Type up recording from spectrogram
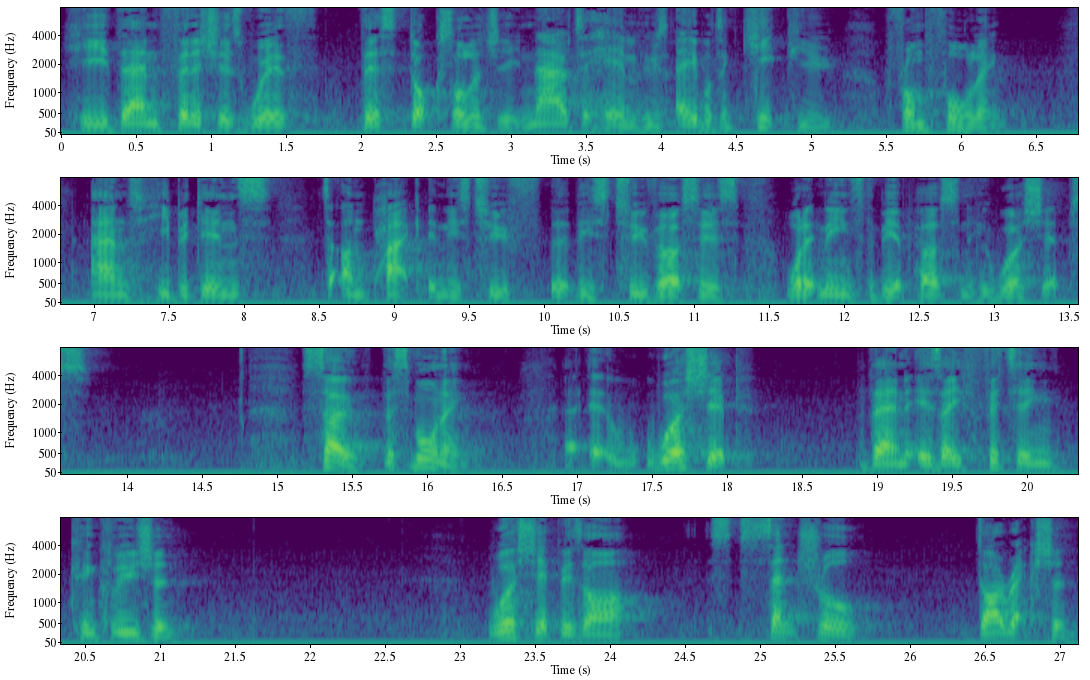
he then finishes with this doxology. Now to him who's able to keep you from falling. And he begins to unpack in these two, uh, these two verses what it means to be a person who worships. So, this morning, uh, uh, worship then is a fitting conclusion. Worship is our central direction.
